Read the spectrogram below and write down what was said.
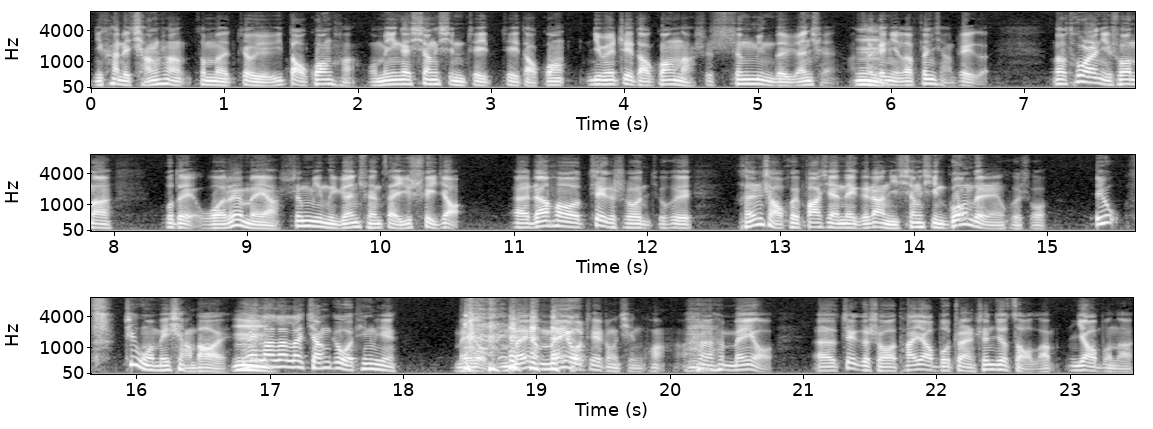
你看这墙上这么就有一道光哈，我们应该相信这这道光，因为这道光呢是生命的源泉。再跟你来分享这个，那突然你说呢，不对，我认为啊，生命的源泉在于睡觉。呃，然后这个时候你就会很少会发现那个让你相信光的人会说：“哎呦，这我没想到哎，来来来来讲给我听听。”没有，没有，没有这种情况，没有。呃，这个时候他要不转身就走了，要不呢，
